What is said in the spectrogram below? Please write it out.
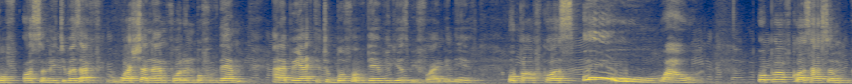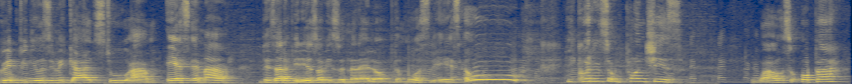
Both awesome YouTubers. I've watched and I'm following both of them, and I've reacted to both of their videos before, I believe. Opa, of course, ooh, wow. Opa, of course, has some great videos in regards to um, ASMR. These are the videos of his own that I love the most. The AS ooh, he caught in some punches. Wow, so Opa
